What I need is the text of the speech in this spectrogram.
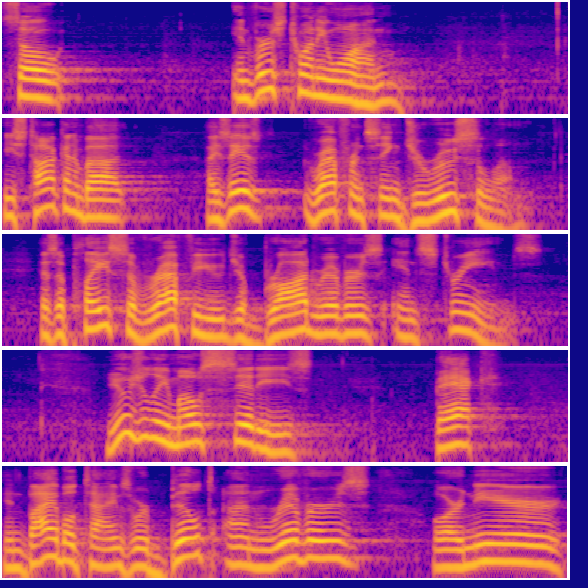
So, in verse 21, he's talking about, Isaiah's referencing Jerusalem as a place of refuge of broad rivers and streams. Usually, most cities back in Bible times were built on rivers or near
